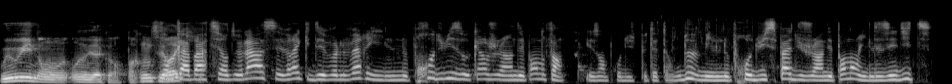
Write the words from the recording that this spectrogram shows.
Oui, oui, non, on est d'accord. Par contre, c'est Donc vrai à qu'ils- partir de là, c'est vrai que Devolver, ils ne produisent aucun jeu indépendant. Enfin, ils en produisent peut-être un ou deux, mais ils ne produisent pas du jeu indépendant. Ils les éditent.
